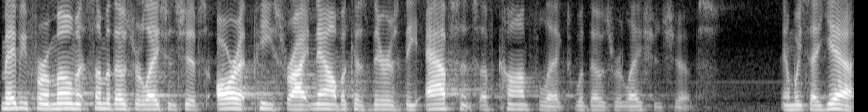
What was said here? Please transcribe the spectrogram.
maybe for a moment, some of those relationships are at peace right now because there is the absence of conflict with those relationships. And we say, yeah,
